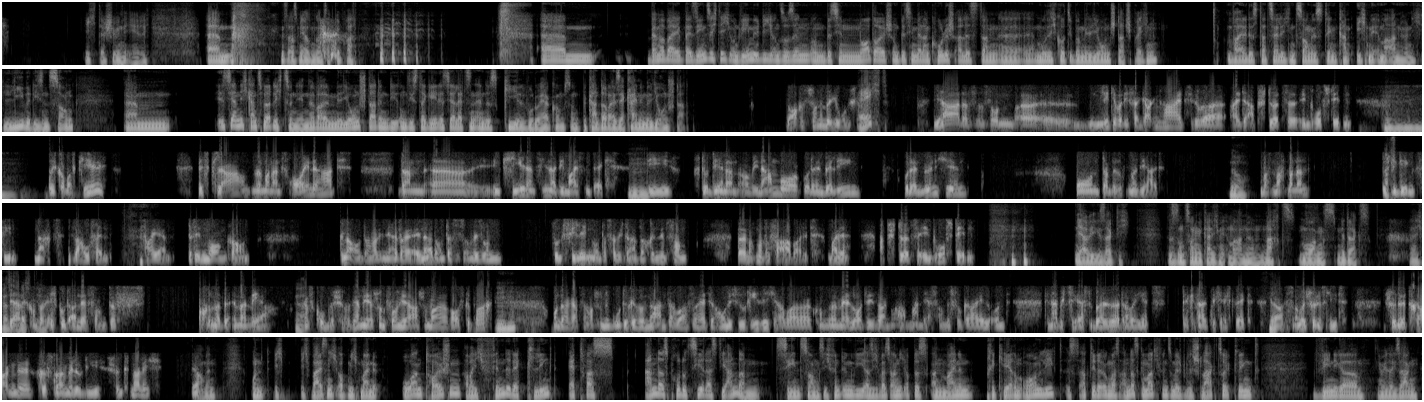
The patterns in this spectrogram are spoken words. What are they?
Ich, der schöne Erich. Ähm, jetzt hast du mich aus dem Konzept gebracht. ähm, wenn wir bei, bei sehnsüchtig und wehmütig und so sind und ein bisschen norddeutsch und ein bisschen melancholisch alles, dann äh, muss ich kurz über Millionenstadt sprechen, weil das tatsächlich ein Song ist, den kann ich mir immer anhören. Ich liebe diesen Song. Ähm, ist ja nicht ganz wörtlich zu nehmen, ne? weil Millionenstadt, um die es da geht, ist ja letzten Endes Kiel, wo du herkommst und bekannterweise ja keine Millionenstadt. Doch, ist schon eine Millionenstadt. Echt? Ja, das ist so ein, äh, Lied über die Vergangenheit, über alte Abstürze in Großstädten. Mhm. Also ich komme aus Kiel, ist klar, und wenn man dann Freunde hat, dann äh, in Kiel, dann ziehen halt die meisten weg. Mhm. Die studieren dann irgendwie in Hamburg oder in Berlin oder in München und dann besucht man die halt. Ja. Was macht man dann? Durch die Gegend ziehen, nachts saufen, feiern, bis in den Morgengrauen. Genau, und dann habe ich mich einfach erinnert und das ist irgendwie so ein, so ein Feeling und das habe ich dann einfach in dem Song äh, nochmal so verarbeitet. Meine Abstürze in Großstädten. ja, wie gesagt, ich, das ist so ein Song, den kann ich mir immer anhören. Nachts, morgens, mittags. Ja, ich weiß ja der kommt doch echt gut an, der Song. Das auch immer, immer mehr. Ja. Ganz komisch. Wir haben die ja schon vor einem Jahr schon mal rausgebracht. Mhm. Und da gab es auch schon eine gute Resonanz, aber es war jetzt ja auch nicht so riesig, aber da kommen immer mehr Leute, die sagen, oh Mann, der Song ist so geil und den habe ich zuerst überhört, aber jetzt, der knallt mich echt weg. Ja, es ist auch ein schönes Lied. Schöne, tragende Refrainmelodie, schön knallig. Ja. Amen. Und ich, ich weiß nicht, ob mich meine Ohren täuschen, aber ich finde, der klingt etwas anders produziert als die anderen zehn Songs. Ich finde irgendwie, also ich weiß auch nicht, ob das an meinen prekären Ohren liegt. Ist, habt ihr da irgendwas anders gemacht? Ich finde zum Beispiel, das Schlagzeug klingt weniger, wie soll ich sagen,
